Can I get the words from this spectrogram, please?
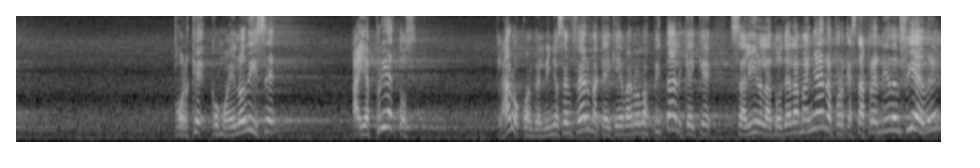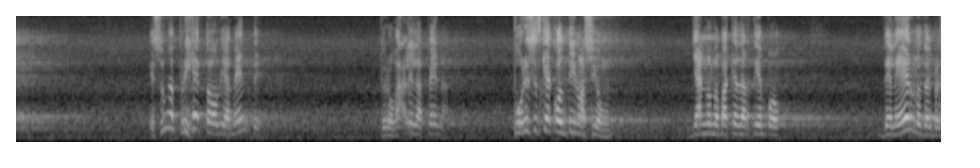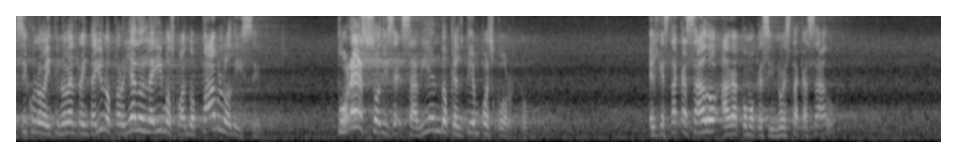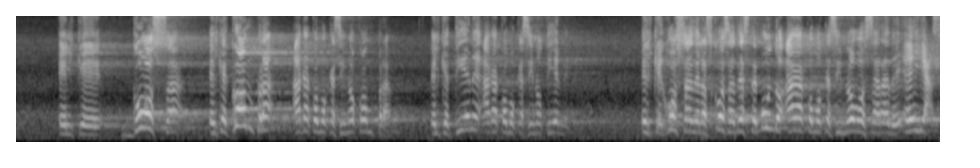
Porque, como él lo dice, hay aprietos. Claro, cuando el niño se enferma, que hay que llevarlo al hospital, que hay que salir a las 2 de la mañana porque está prendido en fiebre, es un aprieto, obviamente, pero vale la pena. Por eso es que a continuación, ya no nos va a quedar tiempo de leerlo del versículo 29 al 31, pero ya lo leímos cuando Pablo dice, por eso dice, sabiendo que el tiempo es corto, el que está casado haga como que si no está casado. El que goza, el que compra, haga como que si no compra. El que tiene, haga como que si no tiene. El que goza de las cosas de este mundo, haga como que si no gozara de ellas.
